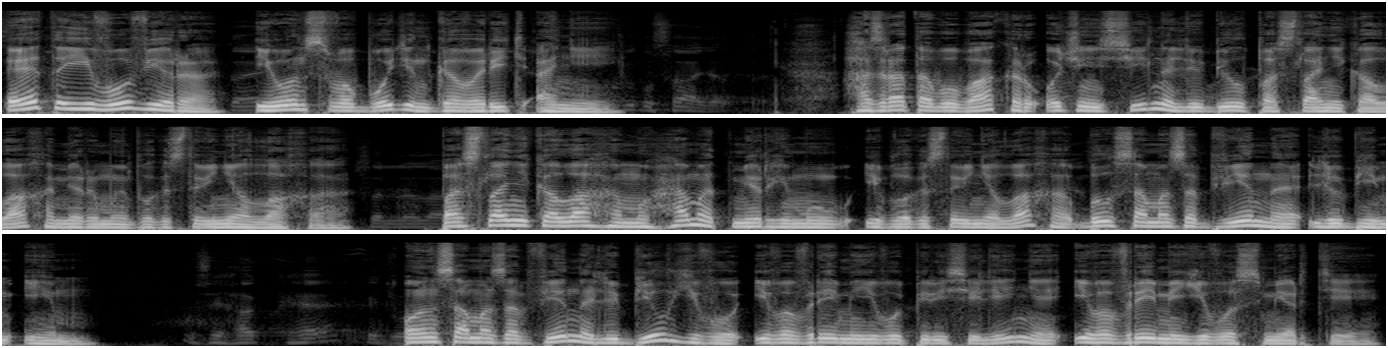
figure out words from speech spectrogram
Это его вера, и он свободен говорить о ней. Хазрат Абу Бакр очень сильно любил посланника Аллаха, мир ему и благословение Аллаха. Посланник Аллаха Мухаммад, мир ему и благословение Аллаха, был самозабвенно любим им. Он самозабвенно любил его и во время его переселения, и во время его смерти.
